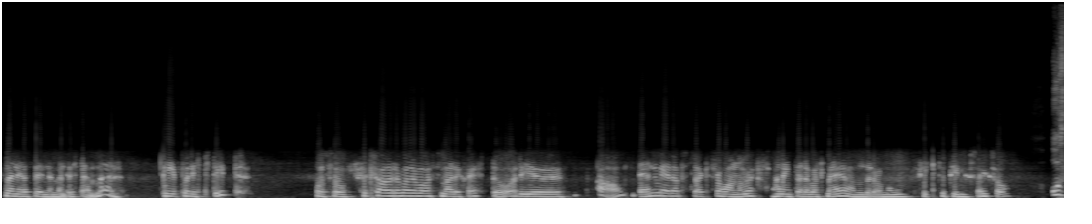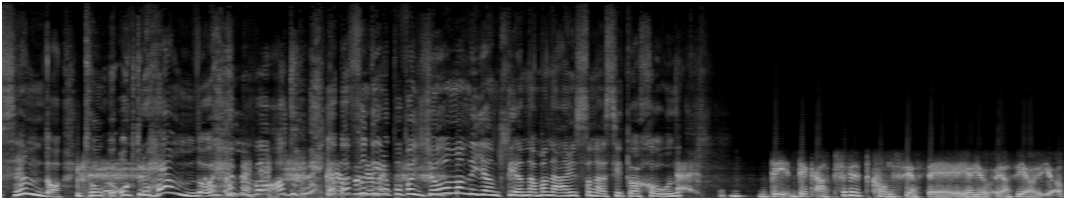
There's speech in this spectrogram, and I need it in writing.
Men jag säger nej, men det stämmer. Det är på riktigt. Och så förklarade vad det var som hade skett. Då var det ju ja, än mer abstrakt för honom eftersom han inte hade varit med om det då, men fick det till sig så. Och sen då? Tog, åkte du hem då, eller vad? Jag bara alltså, funderar på vad gör man egentligen när man är i en sån här situation? Det, det absolut konstigaste är... Jag, alltså jag, jag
